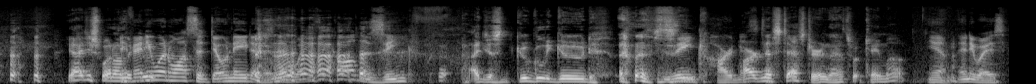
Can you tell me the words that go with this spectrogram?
Yeah, I just went on if the. anyone wants to donate a what is it called? A zinc I just googly gooed zinc, zinc hardness, hardness tester. tester, and that's what came up. Yeah. Anyways,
